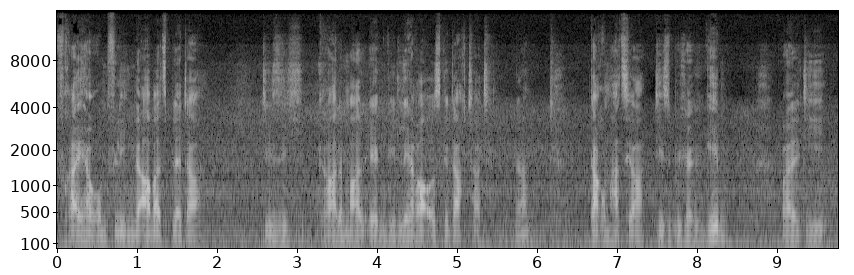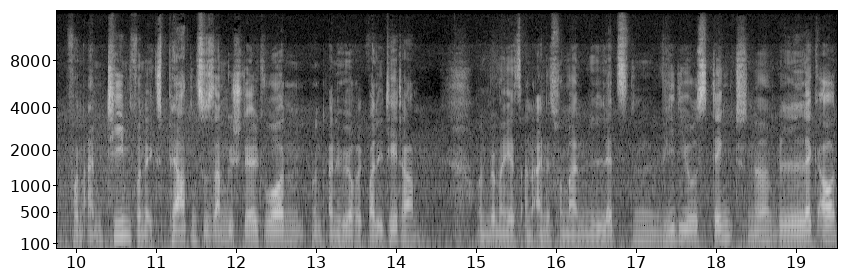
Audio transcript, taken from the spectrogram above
frei herumfliegende Arbeitsblätter, die sich gerade mal irgendwie ein Lehrer ausgedacht hat. Ja? Darum hat es ja diese Bücher gegeben, weil die von einem Team von Experten zusammengestellt wurden und eine höhere Qualität haben. Und wenn man jetzt an eines von meinen letzten Videos denkt, ne, Blackout,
